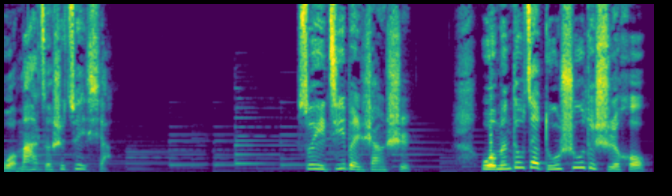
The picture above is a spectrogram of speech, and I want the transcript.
我妈则是最小。所以基本上是，我们都在读书的时候，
